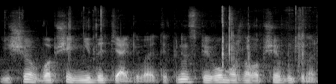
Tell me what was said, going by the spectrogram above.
еще вообще не дотягивает. И, в принципе, его можно вообще выкинуть.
